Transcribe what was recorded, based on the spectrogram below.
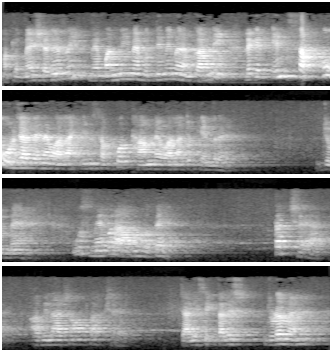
मतलब मैं शरीर नहीं, मैं मन नहीं, मैं बुद्धि नहीं, मैं अहंकार नहीं। लेकिन इन सबको ऊर्जा देने वाला, इन सबको थामने वाला जो केंद्र है, जो मैं है, उस मैं पर आरूढ़ होते हैं। तत्क्षय, अभिलाषाओं का क्षय। चालीस, इकतालीस जुड़े हुए हैं।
